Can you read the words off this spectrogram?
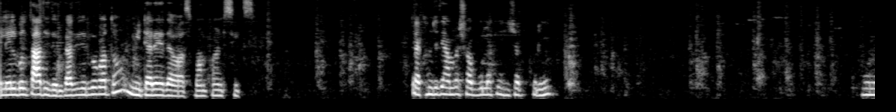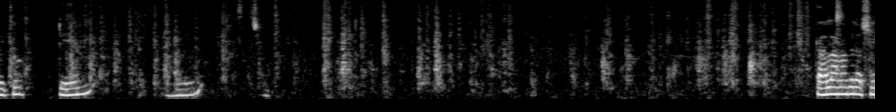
এল এল বলতে আদি দৈর্ঘ্য। আদি দৈর্ঘ্য কত? মিটারে দেওয়া আছে ওয়ান পয়েন্ট সিক্স তো এখন যদি আমরা সবগুলোকে হিসাব করি গুণিত টেন তাহলে আমাদের আসে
